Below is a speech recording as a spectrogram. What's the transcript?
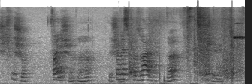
Acho que fechou. Foi? Fechou, aham. Deixa Fechou. eu ver se ficou zoado. Hã? Chega.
